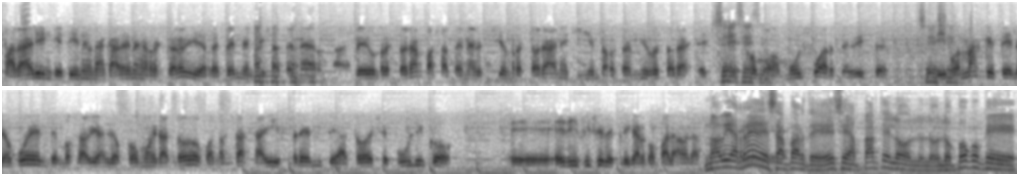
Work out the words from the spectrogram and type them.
para alguien que tiene una cadena de restaurantes y de repente empieza a tener, en vez de un restaurante pasa a tener 100 restaurantes, 500 restaurantes, 1000 restaurantes. Es, Sí, es sí, como muy fuerte, ¿viste? Y por más que te lo cuenten, vos sabías lo, cómo era todo, cuando estás ahí frente a todo ese público, eh, es difícil de explicar con palabras. No había redes aparte, ese aparte lo, lo, lo poco que,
